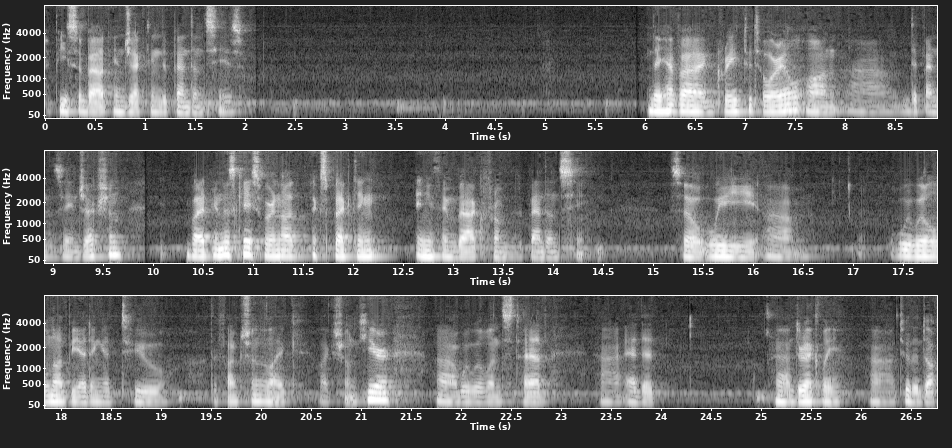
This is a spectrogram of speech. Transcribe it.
a piece about injecting dependencies. They have a great tutorial on uh, dependency injection, but in this case, we're not expecting anything back from the dependency. So we um, we will not be adding it to the function like like shown here. Uh, we will instead uh, add it uh, directly to the doc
